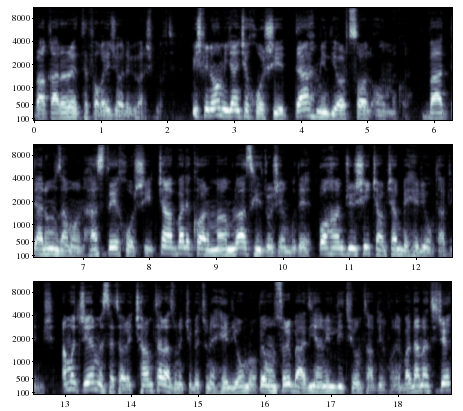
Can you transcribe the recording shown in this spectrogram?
و قرار اتفاقای جالبی براش بیفته. پیش ها میگن که خورشید 10 میلیارد سال عمر می‌کنه. و در اون زمان هسته خورشید که اول کار مملو از هیدروژن بوده با همجوشی کم کم به هلیوم تبدیل میشه. اما جرم ستاره کمتر از اونه که بتونه هلیوم رو به عنصر بعدی یعنی لیتیوم تبدیل کنه و در نتیجه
